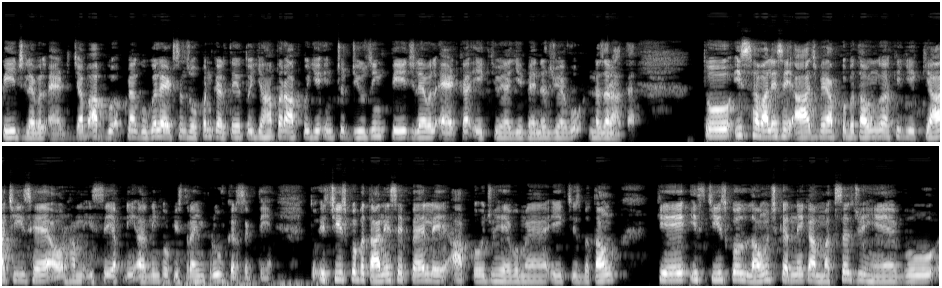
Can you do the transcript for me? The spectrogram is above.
पेज लेवल एड जब आप अपना गूगल एडसेंस ओपन करते हैं तो यहाँ पर आपको ये इंट्रोड्यूसिंग पेज लेवल एड का एक जो है, ये बैनर जो है वो नज़र आता है। तो इस हवाले से आज मैं आपको बताऊँगा कि ये क्या चीज़ है और हम इससे अपनी अर्निंग को किस तरह इम्प्रूव कर सकते हैं। तो इस चीज़ को बताने से पहले आपको जो है वो मैं एक चीज़ बताऊँ कि इस चीज़ को लॉन्च करने का मकसद जो है, वो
